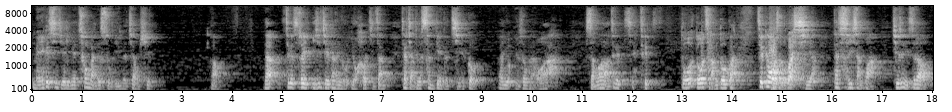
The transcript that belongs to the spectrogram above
每一个细节里面充满了属灵的教训啊、哦。那这个，所以以西结当然有有好几章在讲这个圣殿的结构，啊，有有时候呢，哇，什么啊？这个这个多多长多宽，这跟我什么关系啊？但实际上，哇，其实你知道，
